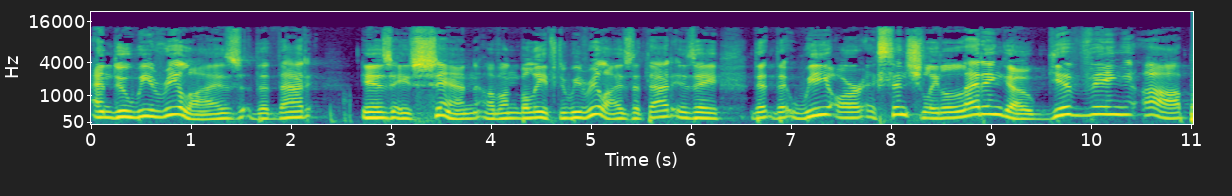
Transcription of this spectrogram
And do we realize that that is a sin of unbelief. Do we realize that that is a that that we are essentially letting go, giving up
